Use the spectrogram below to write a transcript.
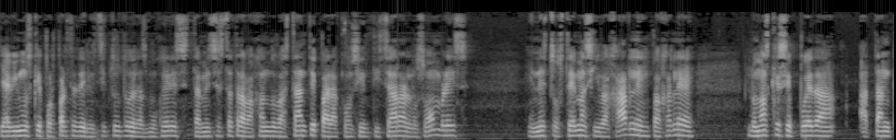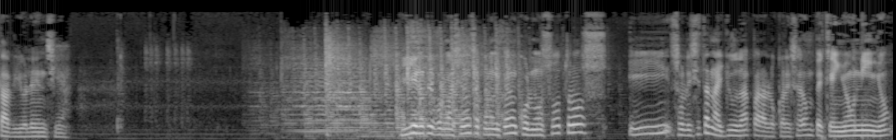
Ya vimos que por parte del Instituto de las Mujeres también se está trabajando bastante para concientizar a los hombres en estos temas y bajarle, bajarle lo más que se pueda a tanta violencia. Y en otra información se comunicaron con nosotros y solicitan ayuda para localizar a un pequeño niño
